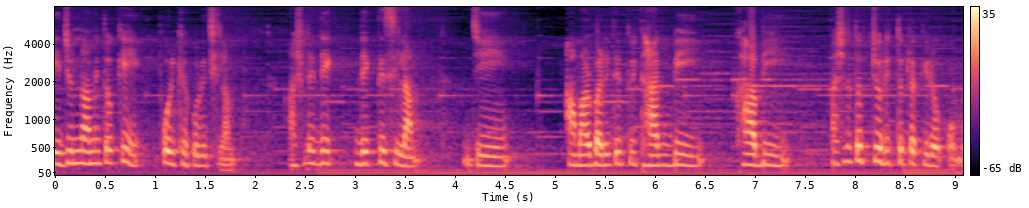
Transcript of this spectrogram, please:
এই জন্য আমি তোকে পরীক্ষা করেছিলাম। আসলে দেখ, দেখতেছিলাম যে আমার বাড়িতে তুই থাকবি খাবি আসলে তোর চরিত্রটা কীরকম?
